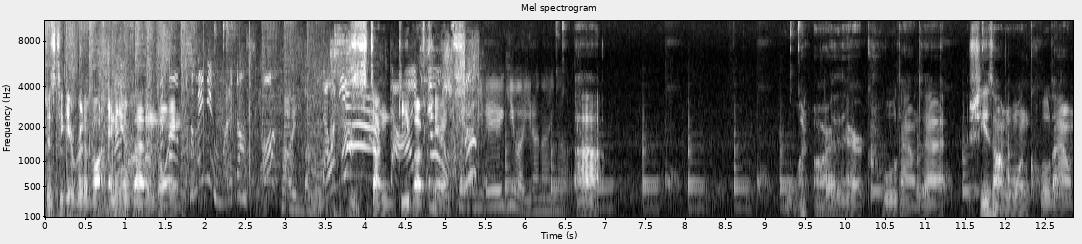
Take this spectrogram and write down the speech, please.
just to get rid of any of that annoying stun debuff chance. Uh, what are their cooldowns at? She's on one cooldown.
